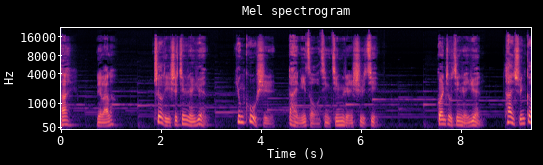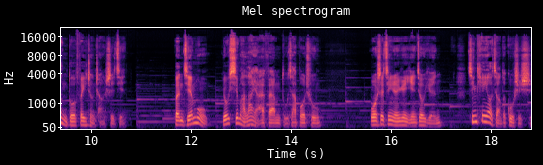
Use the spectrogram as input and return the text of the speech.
嗨，你来了，这里是惊人院，用故事带你走进惊人世界。关注惊人院，探寻更多非正常事件。本节目由喜马拉雅 FM 独家播出。我是惊人院研究员，今天要讲的故事是：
